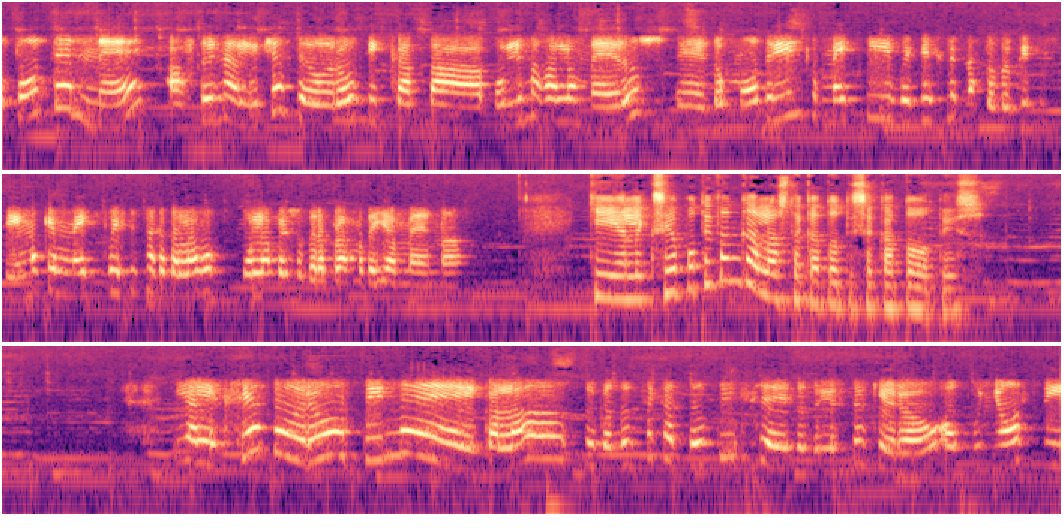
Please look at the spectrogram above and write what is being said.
Οπότε ναι, αυτό είναι αλήθεια. Θεωρώ ότι κατά πολύ μεγάλο μέρος ε, το modeling με έχει βοηθήσει με την αυτοπεποίθησή μου και με έχει βοηθήσει να καταλάβω πολλά περισσότερα πράγματα για μένα. Και η Αλεξία πότε ήταν καλά στο 100% της; Η Αλεξία θεωρώ ότι είναι καλά στο 100% της ε, τον τελευταίο καιρό, όπου νιώθει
